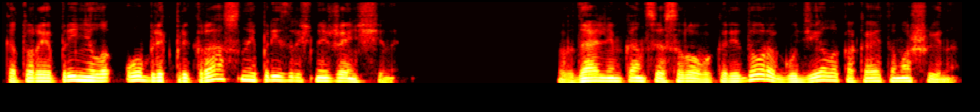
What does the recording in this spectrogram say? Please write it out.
которое приняло облик прекрасной призрачной женщины. В дальнем конце сырого коридора гудела какая-то машина.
